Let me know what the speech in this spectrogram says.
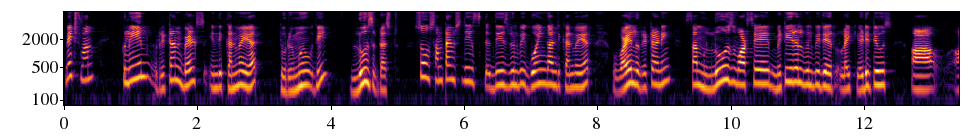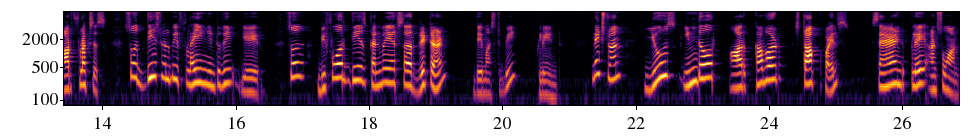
Next one clean return belts in the conveyor to remove the loose dust. So, sometimes these these will be going on the conveyor while returning some loose what say material will be there like additives uh, or fluxes. So, these will be flying into the air. So, before these conveyors are returned they must be cleaned. Next one use indoor or covered stockpiles sand, clay and so on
